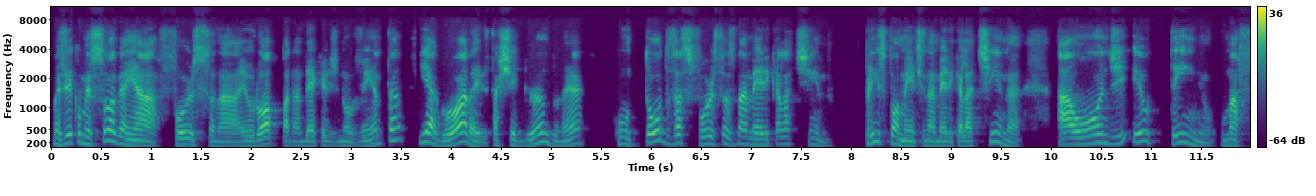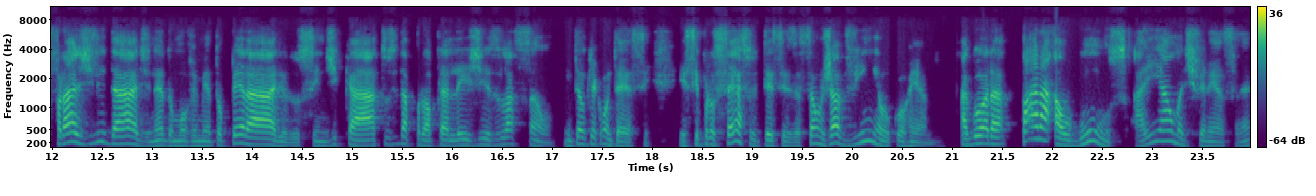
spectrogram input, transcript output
Mas ele começou a ganhar força na Europa na década de 90 e agora ele está chegando né, com todas as forças na América Latina principalmente na América Latina, aonde eu tenho uma fragilidade né, do movimento operário, dos sindicatos e da própria legislação. Então, o que acontece? Esse processo de terceirização já vinha ocorrendo. Agora, para alguns, aí há uma diferença. Né?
